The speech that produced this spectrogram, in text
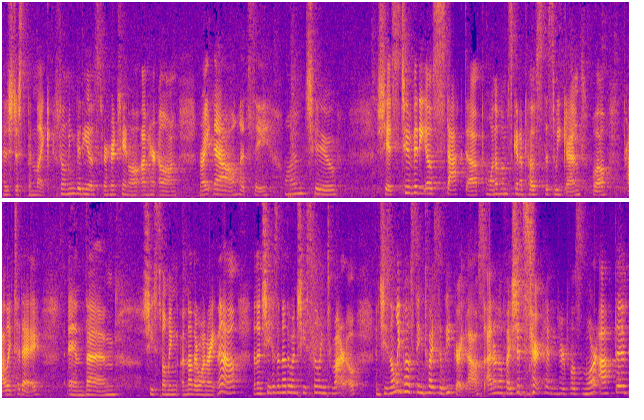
has just been like filming videos for her channel on her own. Right now, let's see, one, two, she has two videos stacked up. One of them's gonna post this weekend, well, probably today. And then she's filming another one right now, and then she has another one she's filming tomorrow. And she's only posting twice a week right now, so I don't know if I should start having her post more often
